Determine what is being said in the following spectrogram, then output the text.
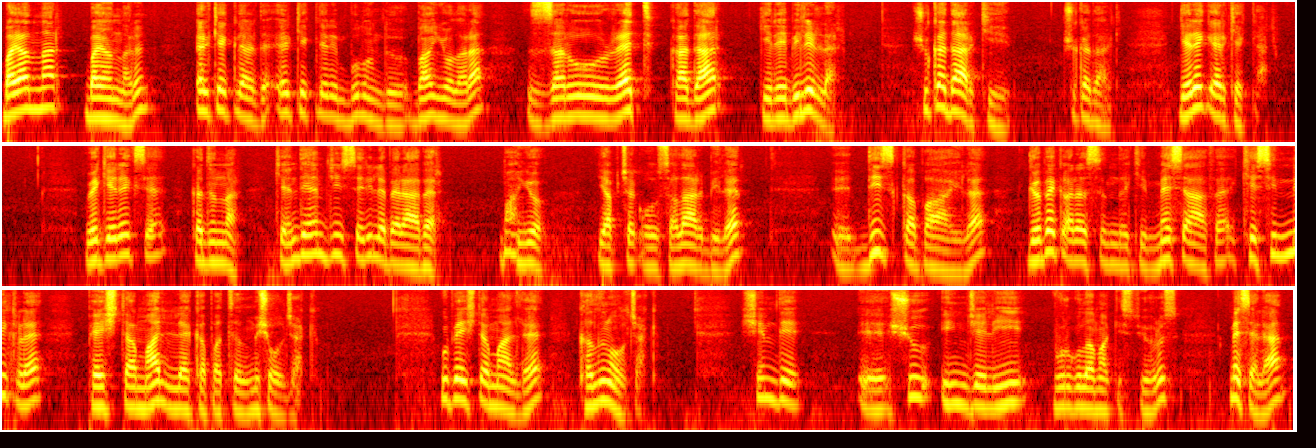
bayanlar bayanların erkeklerde erkeklerin bulunduğu banyolara zaruret kadar girebilirler. Şu kadar ki şu kadar ki gerek erkekler ve gerekse kadınlar kendi hem cinsleriyle beraber banyo yapacak olsalar bile e, diz kapağıyla göbek arasındaki mesafe kesinlikle peştemalle kapatılmış olacak. Bu peştemal de kalın olacak. Şimdi e, şu inceliği vurgulamak istiyoruz. Mesela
